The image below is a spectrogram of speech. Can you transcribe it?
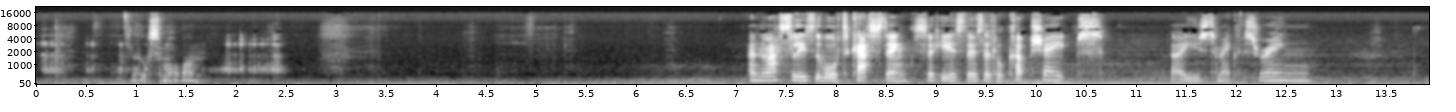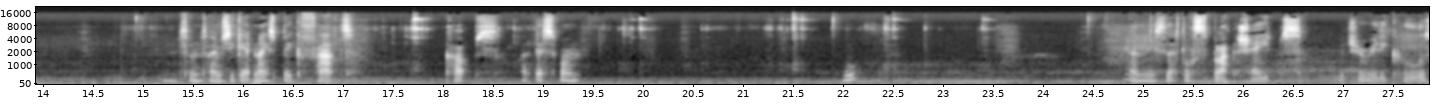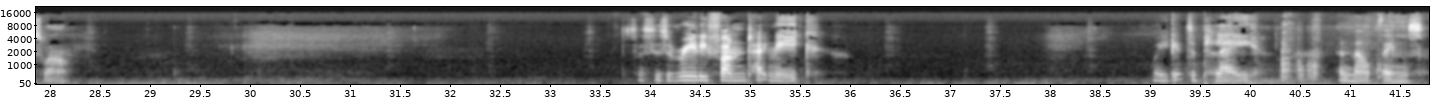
A little small one. And lastly is the water casting. So here's those little cup shapes that I used to make this ring. And sometimes you get nice big fat cups like this one. Ooh. And these little splat shapes, which are really cool as well. So this is a really fun technique where you get to play and melt things.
